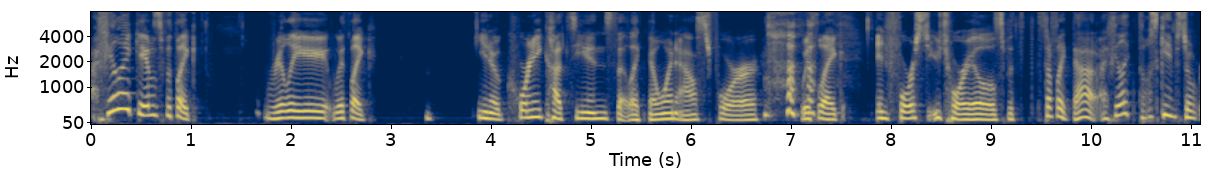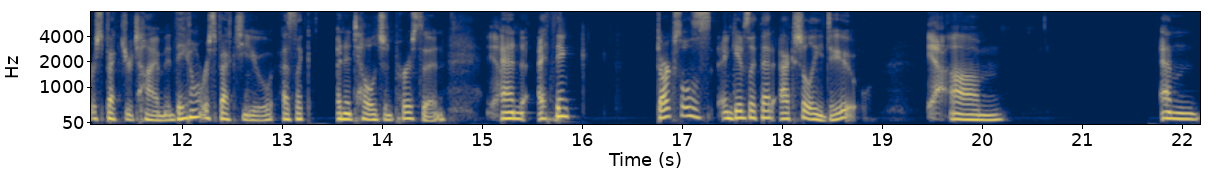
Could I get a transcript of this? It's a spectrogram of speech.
I feel like games with like really with like you know corny cutscenes that like no one asked for with like enforced tutorials with stuff like that i feel like those games don't respect your time and they don't respect you as like an intelligent person Yeah. and i think dark souls and games like that actually do Yeah. um and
